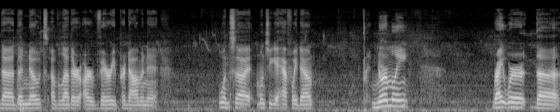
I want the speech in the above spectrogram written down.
the the notes of leather are very predominant. Once once you get halfway down normally right where the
